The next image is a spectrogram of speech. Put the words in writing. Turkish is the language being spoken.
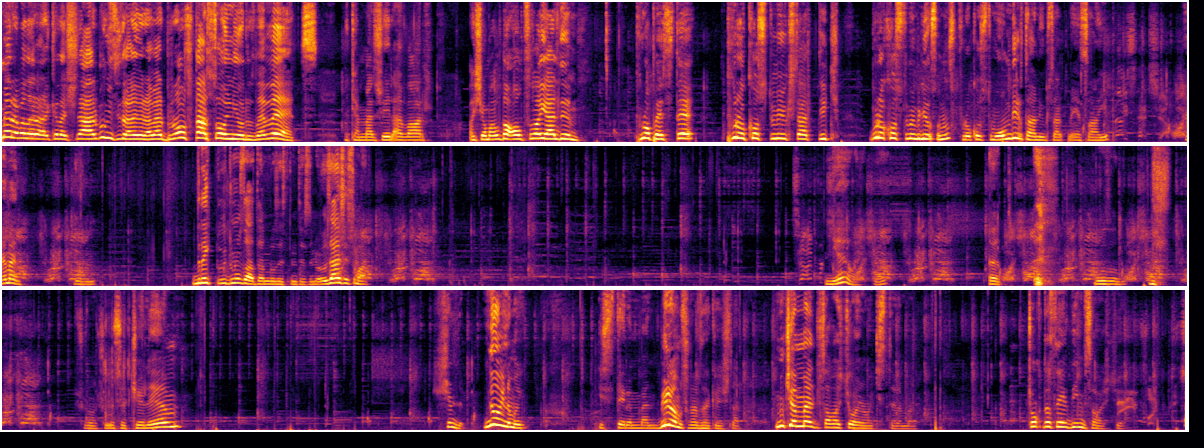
Merhabalar arkadaşlar. Bugün sizlerle beraber Brawl Stars oynuyoruz. Evet. Mükemmel şeyler var. Aşamalı da altına geldim. Pro Pest'te Pro kostümü yükselttik. Pro kostümü biliyorsunuz. Pro kostümü 11 tane yükseltmeye sahip. Hemen görün. Direkt duydunuz zaten rozetin sesini. Özel sesi var. Niye yavaş ya? Evet. Bozuldu. Şuradan şunu seçelim. Şimdi ne oynamak isterim ben biliyor musunuz arkadaşlar? Mükemmel bir savaşçı oynamak isterim ben. Çok da sevdiğim bir savaşçı.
